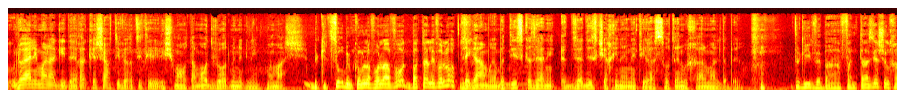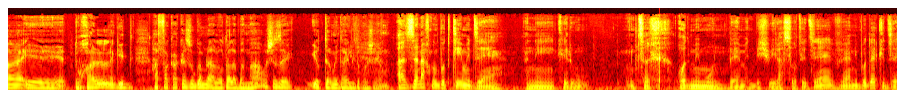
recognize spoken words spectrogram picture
לא היה לי מה להגיד, רק ישבתי ורציתי לשמוע אותם עוד ועוד מנגנים, ממש. בקיצור, במקום לבוא לעבוד, באת לבלות. לגמרי, בדיסק הזה, אני, זה הדיסק שהכי נהניתי לעשות, אין בכלל מה לדבר. תגיד, ובפנטזיה שלך אה, תוכל, נגיד, הפקה כזו גם לעלות על הבמה, או שזה יותר מדי לדרוש היום? אז אנחנו בודקים את זה. אני כאילו צריך עוד מימון באמת בשביל לעשות את זה, ואני בודק את זה.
